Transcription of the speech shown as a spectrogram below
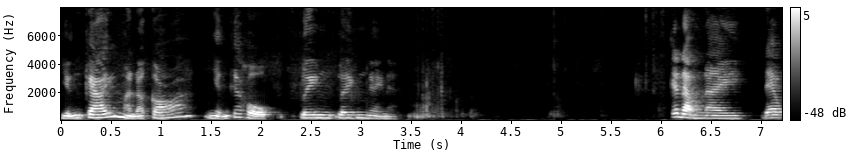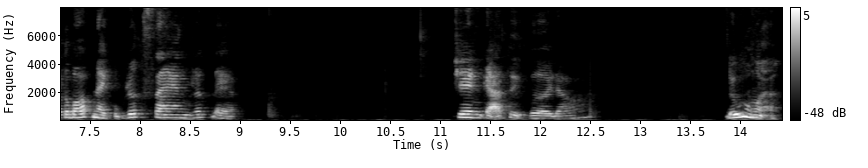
những cái mà nó có. Những cái hộp bling bling này nè cái đầm này, đeo cái bóp này cũng rất sang, rất đẹp. Trên cả tuyệt vời đó. Đúng không ạ?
